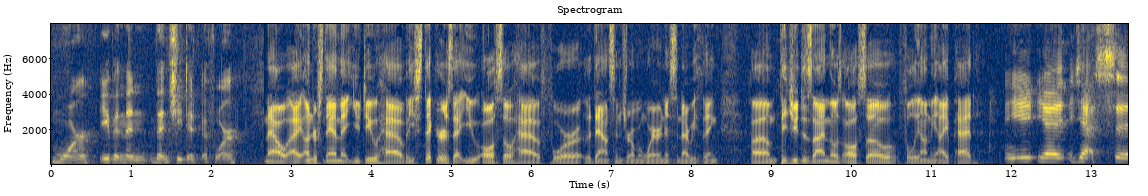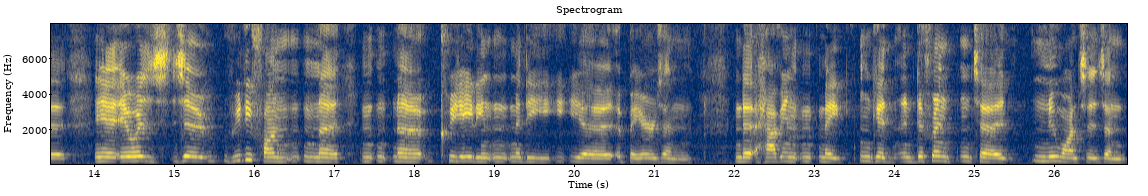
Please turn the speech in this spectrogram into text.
more even than than she did before. Now, I understand that you do have these stickers that you also have for the Down syndrome awareness and everything. Um, did you design those also fully on the iPad? Yeah, yes. Uh, it was uh, really fun uh, uh, creating the uh, bears and having like different nuances and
